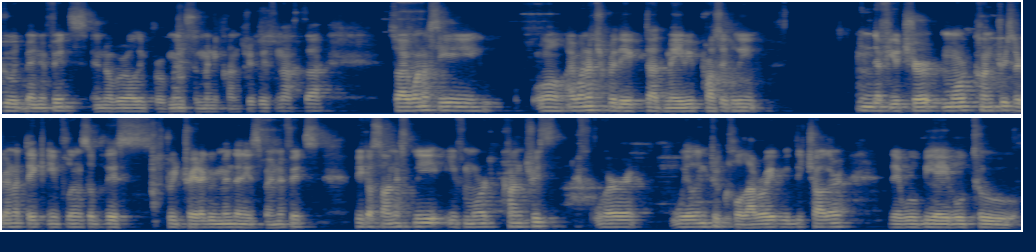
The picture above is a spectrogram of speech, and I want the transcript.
good benefits and overall improvements in many countries with NAFTA. So I want to see, well, I wanted to predict that maybe possibly in the future, more countries are going to take influence of this free trade agreement and its benefits because honestly, if more countries were willing to collaborate with each other, they will be able to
